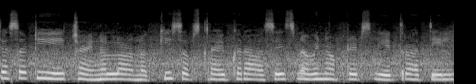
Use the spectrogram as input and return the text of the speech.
त्यासाठी चॅनलला नक्की सबस्क्राईब करा. असेच नवीन अपडेट्स येत राहतील.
